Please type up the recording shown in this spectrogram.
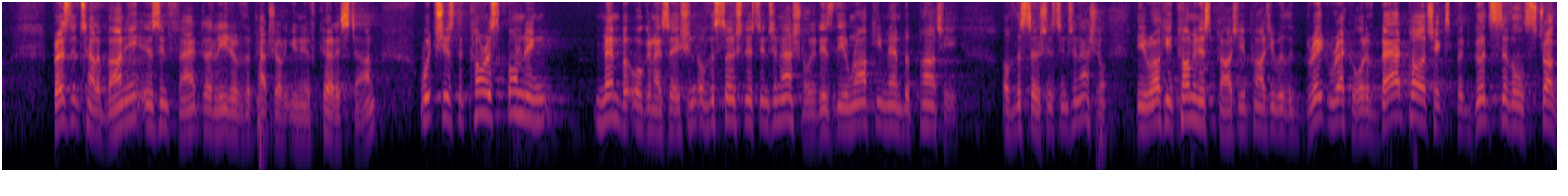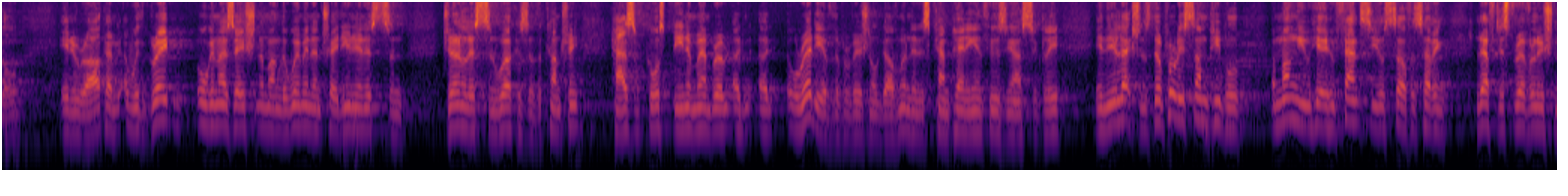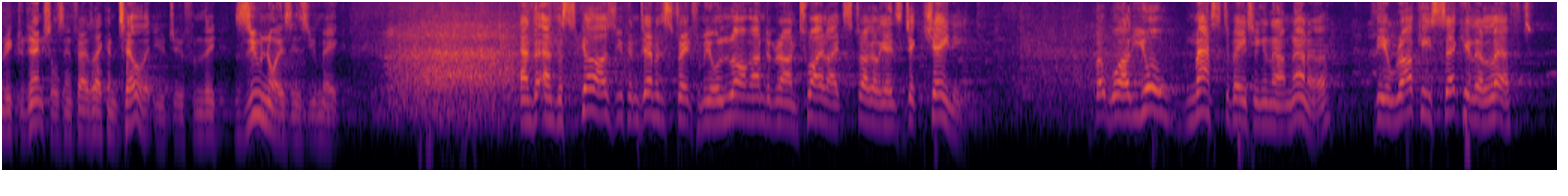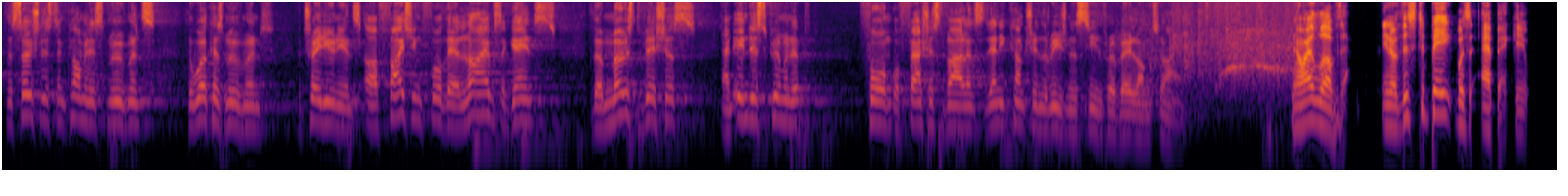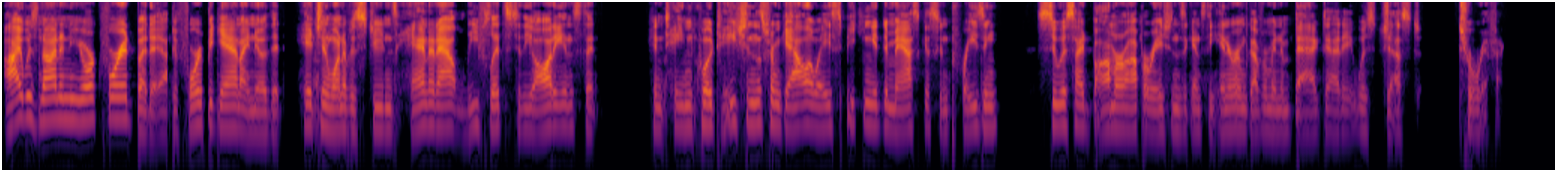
President Talabani is, in fact, the leader of the Patriotic Union of Kurdistan, which is the corresponding member organization of the Socialist International. It is the Iraqi member party of the Socialist International. The Iraqi Communist Party, a party with a great record of bad politics but good civil struggle, in Iraq, and with great organization among the women and trade unionists and journalists and workers of the country, has, of course, been a member uh, uh, already of the provisional government and is campaigning enthusiastically in the elections. There are probably some people among you here who fancy yourself as having leftist revolutionary credentials. In fact, I can tell that you do from the zoo noises you make. And, the, and the scars you can demonstrate from your long underground twilight struggle against Dick Cheney. But while you're masturbating in that manner, the Iraqi secular left, the socialist and communist movements, the workers' movement, the trade unions are fighting for their lives against the most vicious and indiscriminate form of fascist violence that any country in the region has seen for a very long time. Now, I love that. You know, this debate was epic. It, I was not in New York for it, but uh, before it began, I know that Hitch and one of his students handed out leaflets to the audience that contained quotations from Galloway speaking in Damascus and praising suicide bomber operations against the interim government in Baghdad. It was just terrific.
